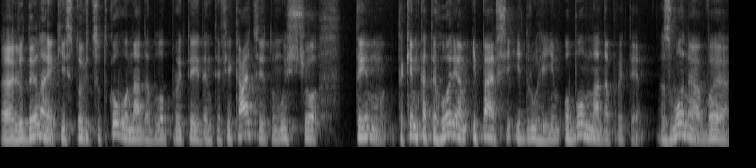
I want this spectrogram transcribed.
Е, людина, якій 100% треба було пройти ідентифікацію, тому що тим таким категоріям і перші, і другі їм обом треба пройти. Дзвоне в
